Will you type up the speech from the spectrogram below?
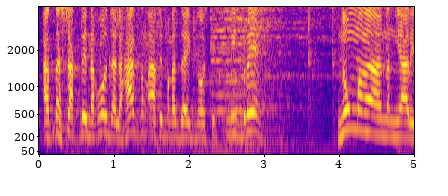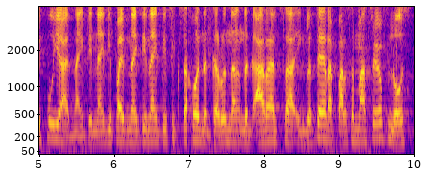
At na-shock din ako na lahat ng aking mga diagnostics libre. Nung mga nangyari po yan, 1995-1996 ako, nagkaroon ng nag-aral sa Inglaterra para sa Master of Laws,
